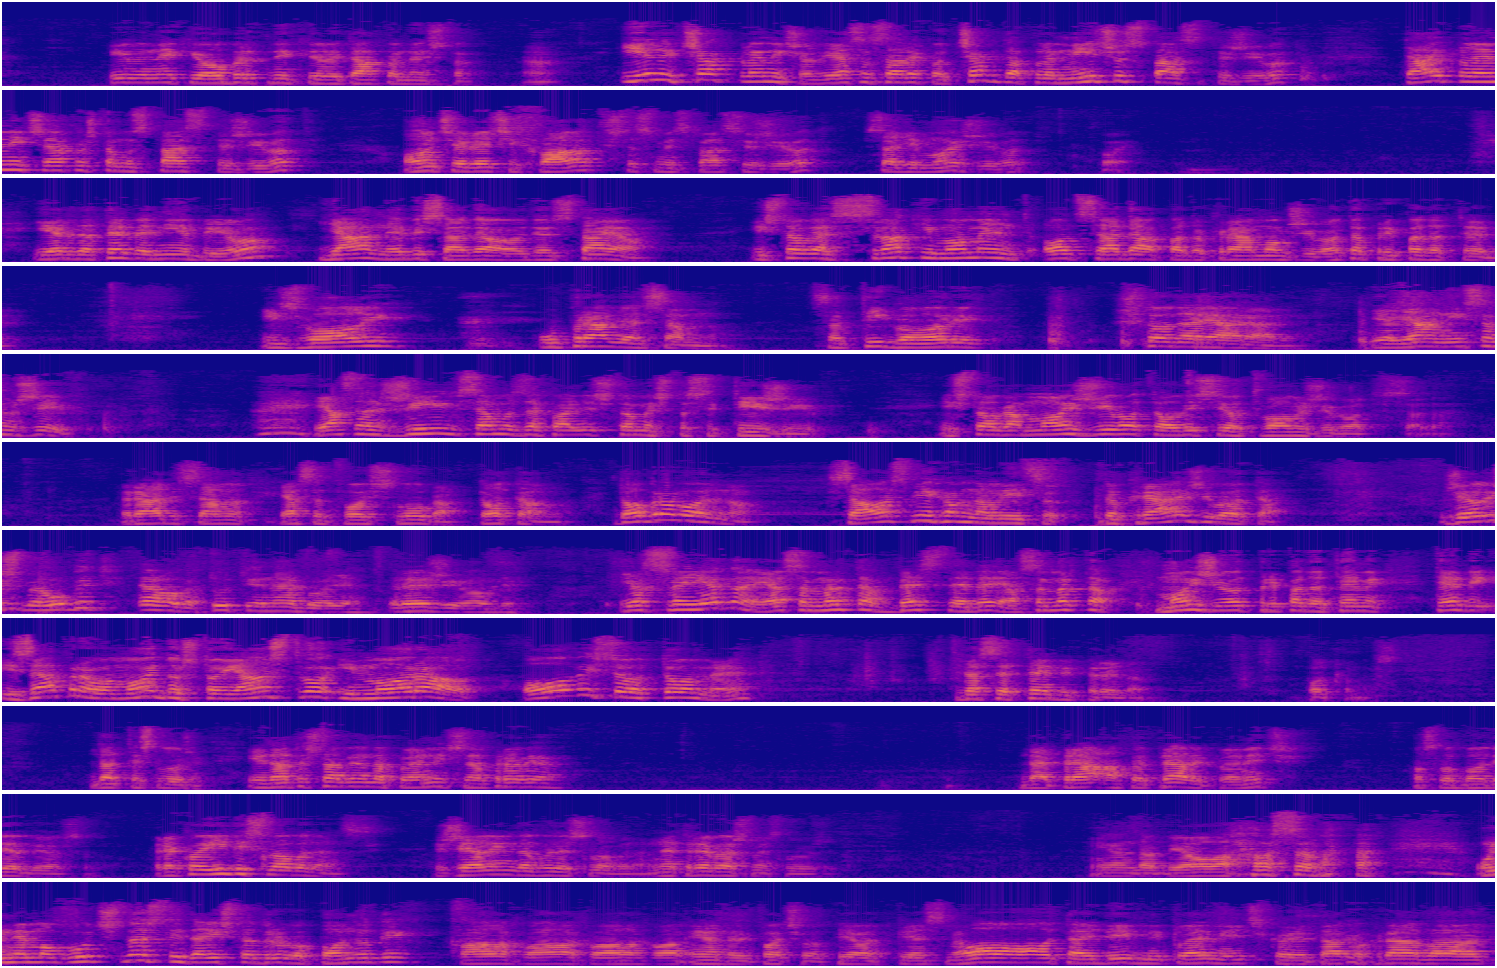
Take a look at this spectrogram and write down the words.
ili neki obrtnik ili tako nešto, a? ili čak plemić, ja sam sad rekao, čak da plemiću spasite život, taj plemić, nakon što mu spasite život, on će reći hvala ti što si mi spasio život, sad je moj život tvoj. Jer da tebe nije bilo, ja ne bi sada ovdje stajao. I stoga svaki moment od sada pa do kraja mog života pripada tebi. Izvoli, upravljaj sa mnom. Sad ti govori što da ja radim. Jer ja nisam živ. Ja sam živ samo zahvaljujući tome što si ti živ. I stoga moj život ovisi o tvom životu sada. Radi sa mnom, ja sam tvoj sluga, totalno. Dobrovoljno, sa osmijehom na licu, do kraja života. Želiš me ubiti? Evo ga, tu ti je najbolje. Reži ovdje. Jel svejedno je, ja sam mrtav bez tebe, ja sam mrtav, moj život pripada tebi, tebi i zapravo moje dostojanstvo i moral ovise o tome da se tebi predam. Potpunost. Da te služim. I znate šta bi onda plemić napravio? Da je pra, ako je pravi plemić, oslobodio bi osobu. Rekao, idi slobodan si. Želim da budeš slobodan, ne trebaš me služiti. I onda bi ova osoba u nemogućnosti da išta drugo ponudi, hvala, hvala, hvala, hvala, i onda bi počela pjevati pjesme, o, taj divni plemić koji je tako hrabar,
